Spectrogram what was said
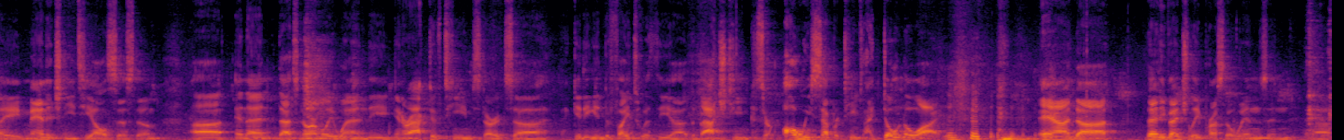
a managed ETL system. Uh, and then that's normally when the interactive team starts uh, getting into fights with the, uh, the batch team because they're always separate teams. I don't know why. and uh, then eventually Presto wins and um,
